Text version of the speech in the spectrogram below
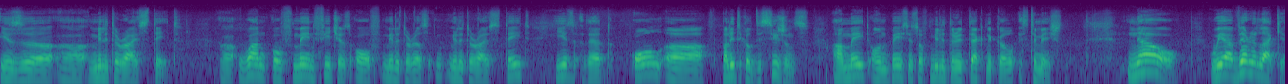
is a, a militarized state. uh, one of main features of militarized state is that all uh, political decisions are made on basis of military technical estimation. Now, we are very lucky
